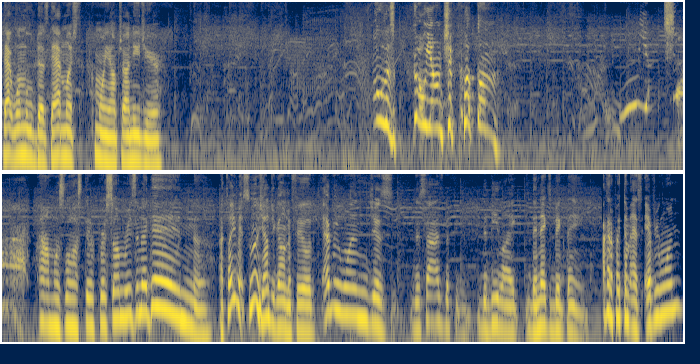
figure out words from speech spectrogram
That one move does that much. Come on, Yamcha, I need you here. Oh, let's go, Yamcha, cook them! I almost lost there for some reason again. I tell you, as soon as Yamcha got on the field, everyone just decides to, to be like the next big thing. I gotta fight them as everyone.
